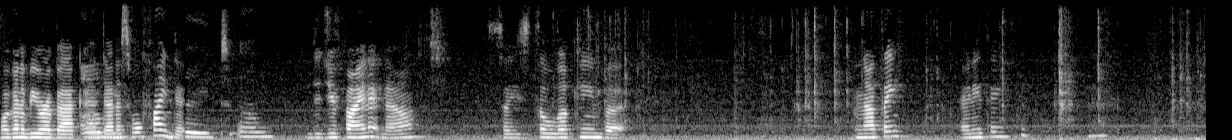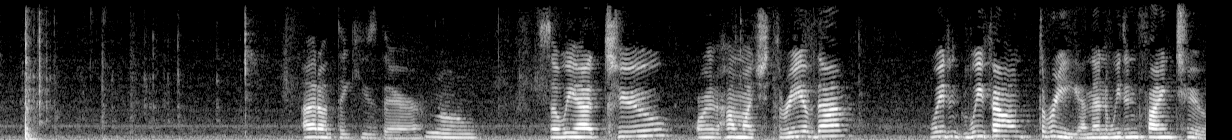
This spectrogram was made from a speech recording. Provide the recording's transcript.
we're gonna be right back, and Um, Dennis will find it. Wait, um, Did you find it now? So he's still looking, but nothing? Anything? I don't think he's there. no. So we had two, or how much? Three of them? We didn't, we found three, and then we didn't find two.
